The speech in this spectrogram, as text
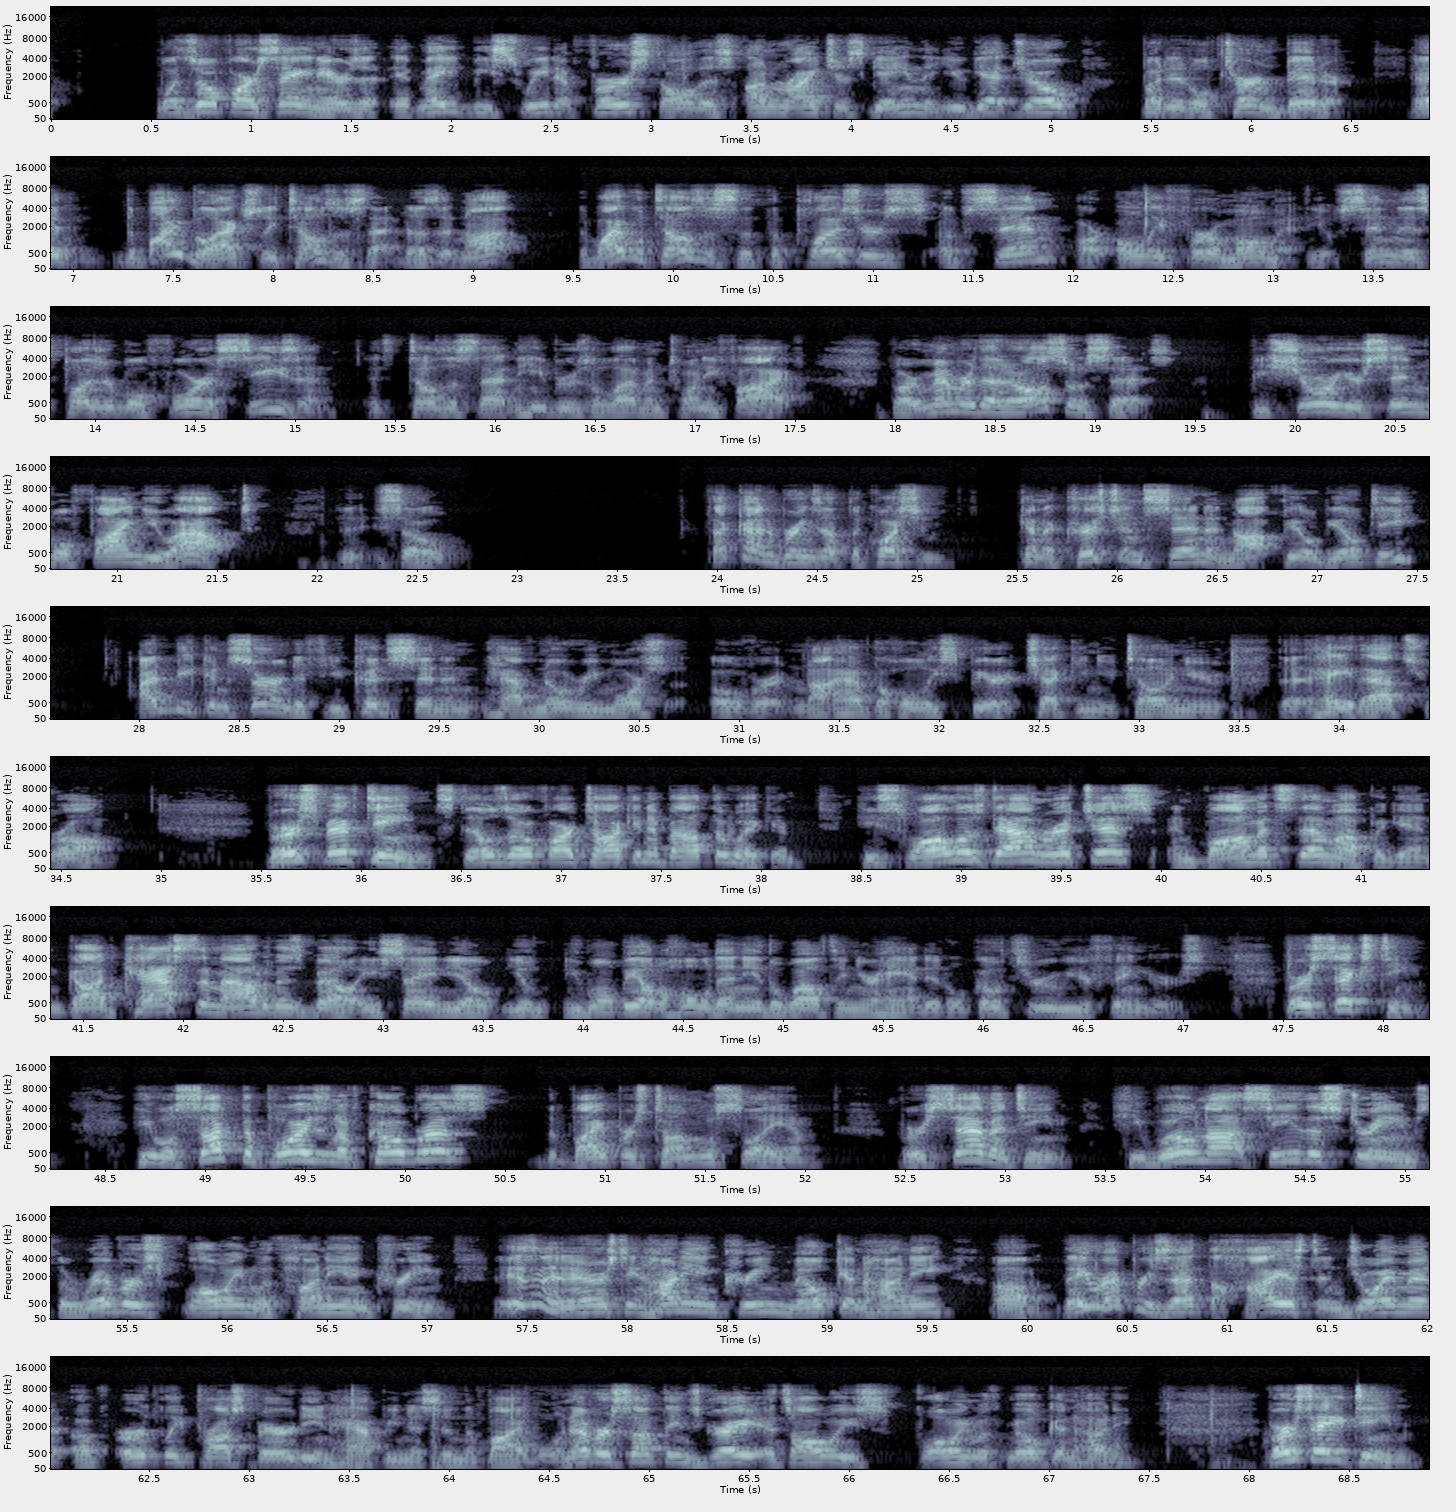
what Zophar is saying here is that it may be sweet at first, all this unrighteous gain that you get, Job, but it'll turn bitter. And the Bible actually tells us that, does it not? The Bible tells us that the pleasures of sin are only for a moment. You know, sin is pleasurable for a season. It tells us that in Hebrews 11 25. But remember that it also says, be sure your sin will find you out. So that kind of brings up the question can a Christian sin and not feel guilty? I'd be concerned if you could sin and have no remorse over it, and not have the Holy Spirit checking you, telling you that, hey, that's wrong. Verse 15, still Zophar talking about the wicked. He swallows down riches and vomits them up again. God casts them out of his belly. He's saying, you know, you'll, you won't be able to hold any of the wealth in your hand. It'll go through your fingers. Verse 16, he will suck the poison of cobras. The viper's tongue will slay him. Verse 17, he will not see the streams, the rivers flowing with honey and cream. Isn't it interesting? Honey and cream, milk and honey, um, they represent the highest enjoyment of earthly prosperity and happiness in the Bible. Whenever something's great, it's always flowing with milk and honey. Verse 18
